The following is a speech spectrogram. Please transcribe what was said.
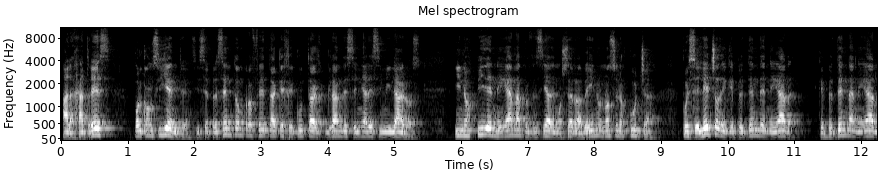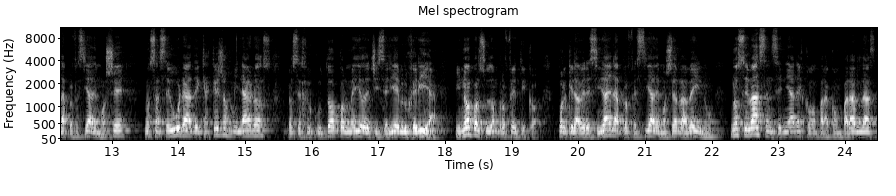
Alajá 3. Por consiguiente, si se presenta un profeta que ejecuta grandes señales y milagros y nos pide negar la profecía de Moshe Rabbeinu, no se lo escucha, pues el hecho de que pretenda negar la profecía de Moshe nos asegura de que aquellos milagros los ejecutó por medio de hechicería y brujería, y no por su don profético, porque la veracidad de la profecía de Moshe Rabbeinu no se basa en señales como para compararlas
